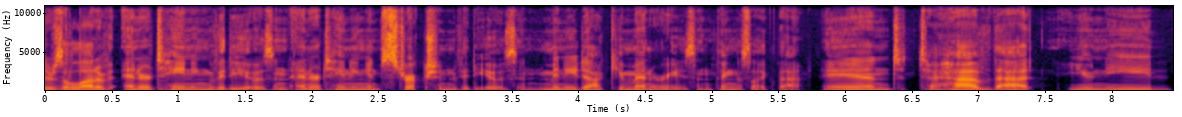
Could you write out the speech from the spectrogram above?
there's a lot of entertaining videos and entertaining instruction videos and mini documentaries and things like that. And to have that, you need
